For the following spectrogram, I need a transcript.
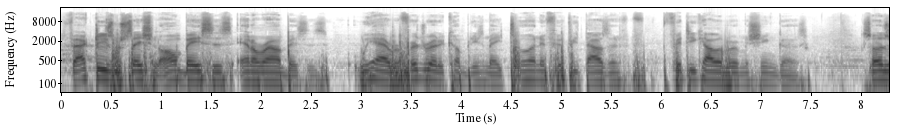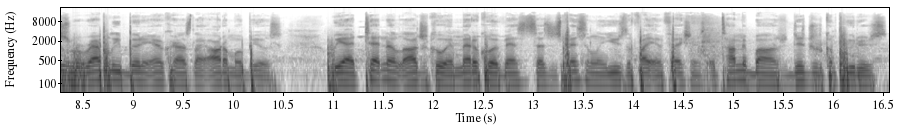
factories were stationed on bases and around bases. We had refrigerator companies make 250,000 50 caliber machine guns. Soldiers were rapidly building aircrafts like automobiles. We had technological and medical advances such as penicillin used to fight infections. Atomic bombs, digital computers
